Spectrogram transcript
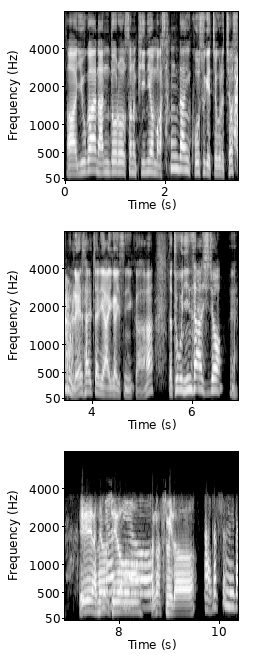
아, 육아 난도로서는 비니 엄마가 상당히 고수겠죠. 그렇죠? 24살짜리 아이가 있으니까. 자, 두 분 인사하시죠? 예. 예, 안녕하세요. 안녕하세요. 반갑습니다. 반갑습니다.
